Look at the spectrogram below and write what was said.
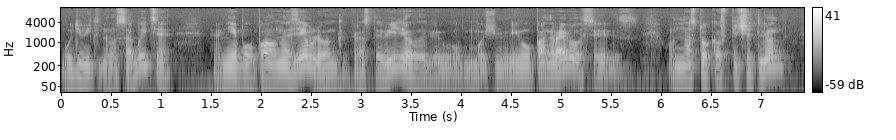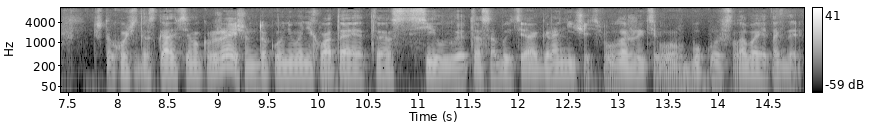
удивительного события, небо упало на землю, он как раз-то видел, очень ему понравилось, он настолько впечатлен, что хочет рассказать всем окружающим, но только у него не хватает э, сил это событие ограничить, уложить его в буквы, в слова и так далее.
